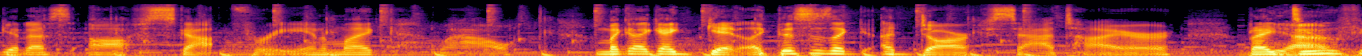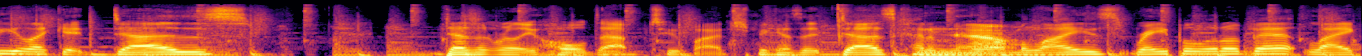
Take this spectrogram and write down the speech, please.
get us off scot free. And I'm like, wow. I'm like, like I get it. Like this is like a dark satire, but I Yeah. do feel like it does doesn't really hold up too much because it does kind of No. normalize rape a little bit. Like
